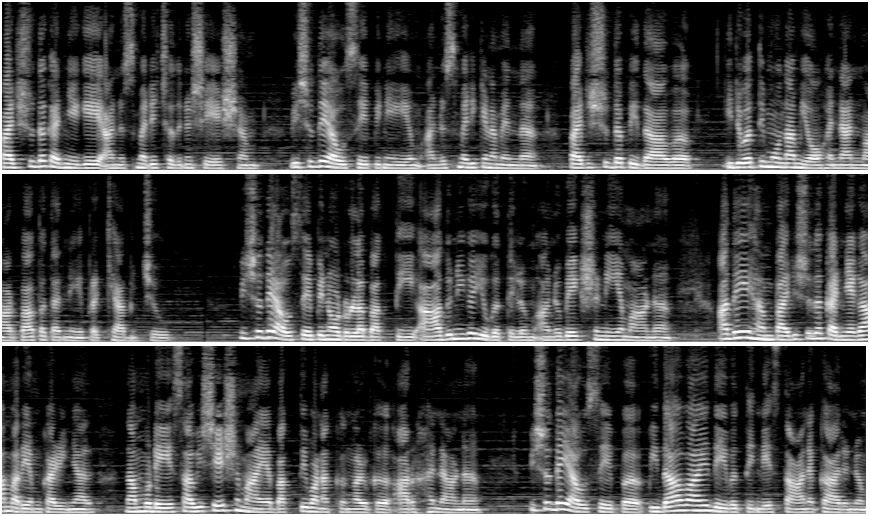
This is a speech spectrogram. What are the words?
പരിശുദ്ധ കന്യകയെ അനുസ്മരിച്ചതിനു ശേഷം വിശുദ്ധ ഔസേപ്പിനെയും അനുസ്മരിക്കണമെന്ന് പരിശുദ്ധ പിതാവ് ഇരുപത്തിമൂന്നാം യോഹന്നാൻ മാർപ്പാപ്പ തന്നെ പ്രഖ്യാപിച്ചു. വിശുദ്ധ ഔസേപ്പിനോടുള്ള ഭക്തി ആധുനിക യുഗത്തിലും അനുപേക്ഷണീയമാണ്. അദ്ദേഹം പരിശുദ്ധ കന്യകാമറിയം കഴിഞ്ഞാൽ നമ്മുടെ സവിശേഷമായ ഭക്തി വണക്കങ്ങൾക്ക് അർഹനാണ്. വിശുദ്ധ ഔസേപ്പ് പിതാവായ ദൈവത്തിന്റെ സ്ഥാനക്കാരനും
